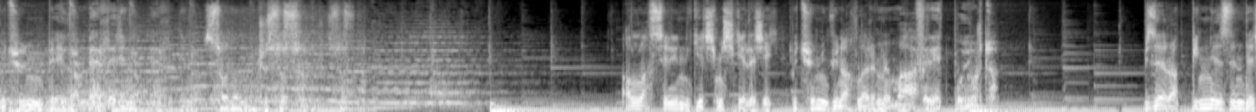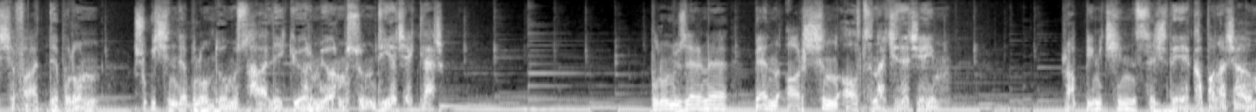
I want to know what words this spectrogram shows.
Bütün peygamberlerin sonuncususun. Allah senin geçmiş gelecek bütün günahlarını mağfiret buyurdu. Bize Rabbin nezdinde şefaatte bulun, şu içinde bulunduğumuz hali görmüyor musun diyecekler. Bunun üzerine ben arşın altına gideceğim. Rabbim için secdeye kapanacağım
